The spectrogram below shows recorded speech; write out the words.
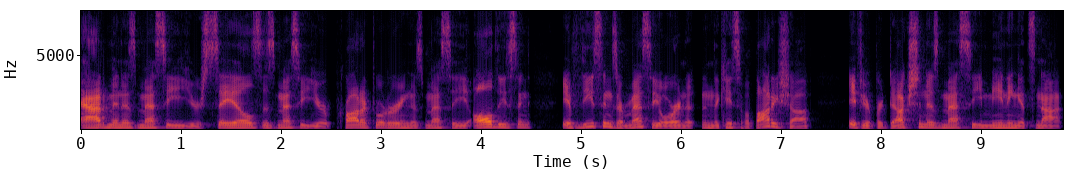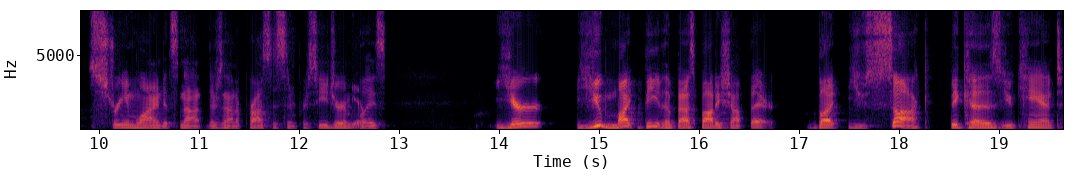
admin is messy, your sales is messy, your product ordering is messy, all these things. If these things are messy, or in, in the case of a body shop, if your production is messy, meaning it's not streamlined, it's not there's not a process and procedure in Yep. place, you're you might be the best body shop there, but you suck because you can't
